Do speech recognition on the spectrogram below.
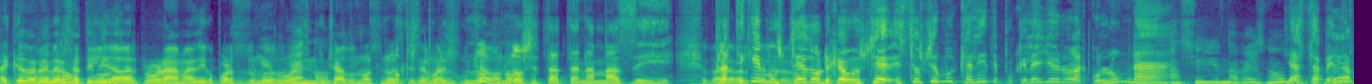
Hay que darle bueno, versatilidad pues. al programa, digo, por eso Qué los más bueno. escuchados, ¿no? Si no, es que pues sea el por más escuchado, no, ¿no? se trata nada más de... Pues Platíqueme usted, don Ricardo. Usted, está usted muy caliente porque le yo la columna. Ah, sí, de una vez, ¿no? ya ¿De está, me la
